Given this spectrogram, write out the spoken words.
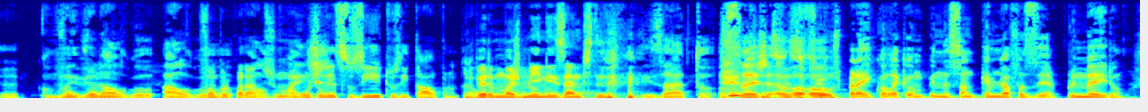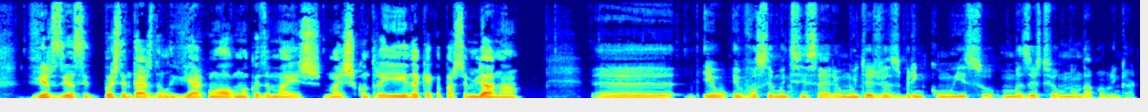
uh, vão, ver vão, algo, algo, vão preparados algo mais... uns lençositos e tal. Pronto, Beber é umas minis antes de. Exato, ou seja, ou, ou, espera aí, qual é, que é a combinação que é melhor fazer? Primeiro, veres esse e depois tentares de aliviar com alguma coisa mais, mais contraída, que é capaz de ser melhor, não? Uh, eu, eu vou ser muito sincero, eu muitas vezes brinco com isso, mas este filme não dá para brincar.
